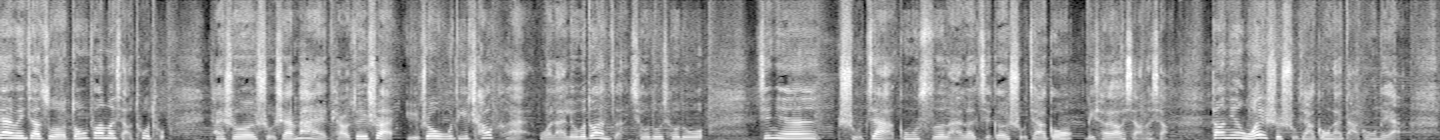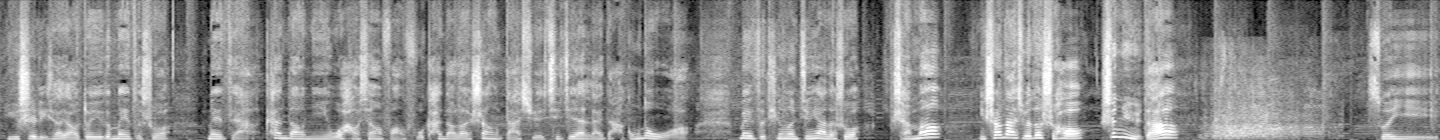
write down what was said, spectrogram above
下一位叫做东方的小兔兔，他说：“蜀山派条最帅，宇宙无敌超可爱。”我来留个段子，求读求读。今年暑假公司来了几个暑假工，李逍遥想了想，当年我也是暑假工来打工的呀。于是李逍遥对一个妹子说：“妹子呀，看到你，我好像仿佛看到了上大学期间来打工的我。”妹子听了惊讶的说：“什么？你上大学的时候是女的？”所以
